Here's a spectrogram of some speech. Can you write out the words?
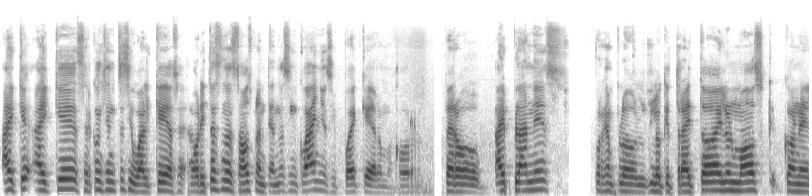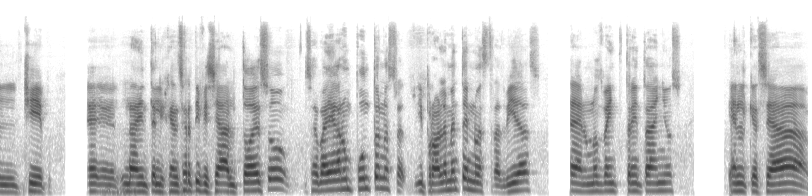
hay que, hay que ser conscientes igual que, o sea, ahorita nos estamos planteando cinco años y puede que a lo mejor, pero hay planes, por ejemplo, lo que trae todo Elon Musk con el chip, eh, la inteligencia artificial, todo eso, se va a llegar a un punto en nuestra, y probablemente en nuestras vidas, en unos 20, 30 años, en el que sea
